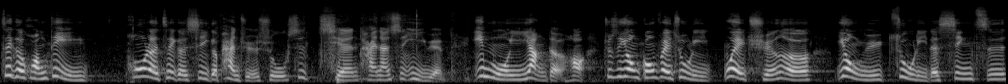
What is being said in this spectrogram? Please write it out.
这个黄帝颖剖了这个是一个判决书，是前台南市议员一模一样的哈，就是用公费助理为全额用于助理的薪资，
